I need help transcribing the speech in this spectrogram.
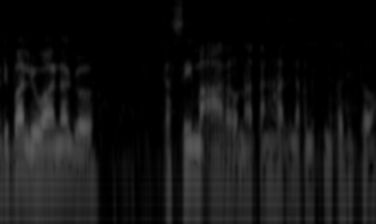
O diba, liwanag oh. Kasi maaraw na, tanghali na kami pumunta dito.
